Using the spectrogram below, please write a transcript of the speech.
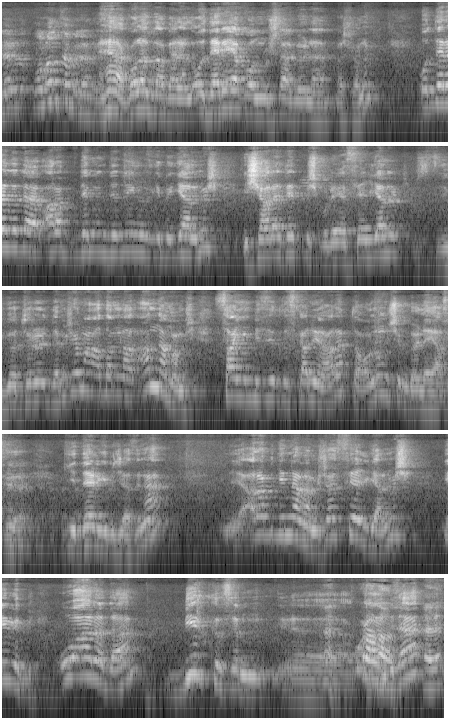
Nerede? Golan Tepeleri. He, Golaz'da veren o dereye konmuşlar böyle başkanım. O derede de Arap demin dediğiniz gibi gelmiş, işaret etmiş buraya sel gelir sizi götürür demiş ama adamlar anlamamış. Sanki bizi kıskanıyor Arap da onun için böyle yapıyor. Gider gibicesine. E, Arap'ı dinlememişler, sel gelmiş, geri gitmiş. O arada bir kısım e, kabile evet.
